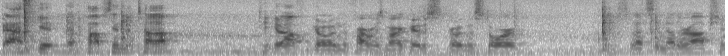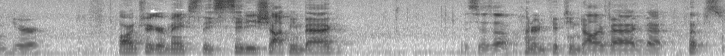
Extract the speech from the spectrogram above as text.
basket that pops in the top. Take it off and go in the farmer's market or go in the store. So that's another option here. Bontrager makes the city shopping bag. This is a $115 bag that clips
